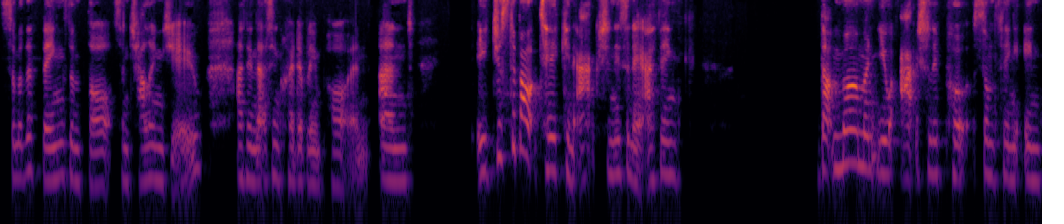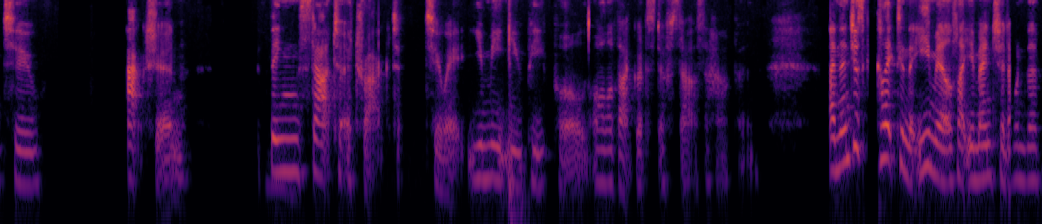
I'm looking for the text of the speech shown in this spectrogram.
some of the things and thoughts and challenge you. I think that's incredibly important. And it's just about taking action, isn't it? I think that moment you actually put something into action, things start to attract to it. You meet new people, all of that good stuff starts to happen. And then just collecting the emails, like you mentioned, one of the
